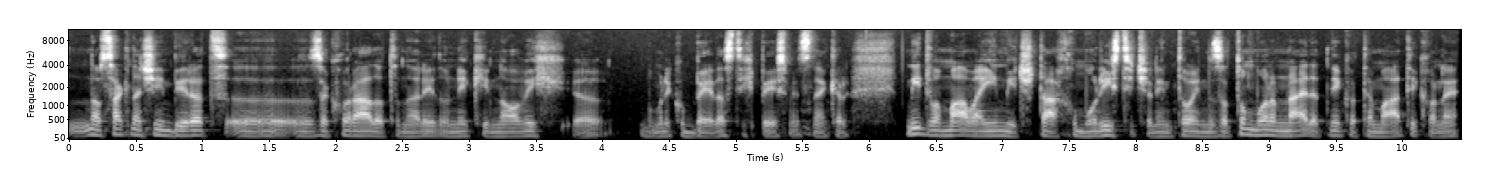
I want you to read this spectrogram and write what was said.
na vsak način bi rad uh, za Korado to naredil nekaj novih uh, bom rekel, bedastih pesmic, ne? ker mi dva mava imič, ta humorističen in to in zato moram najti neko tematiko. Ne?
